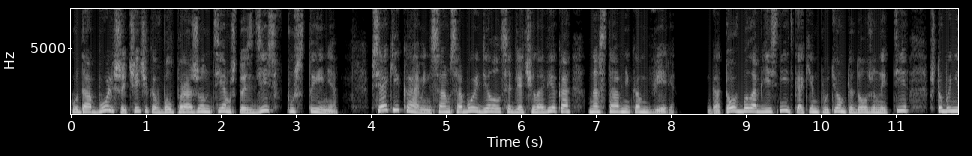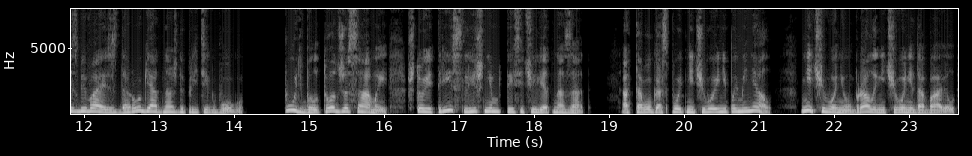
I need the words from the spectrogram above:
куда больше Чичиков был поражен тем, что здесь, в пустыне, всякий камень сам собой делался для человека наставником в вере. Готов был объяснить, каким путем ты должен идти, чтобы, не сбиваясь с дороги, однажды прийти к Богу. Путь был тот же самый, что и три с лишним тысячи лет назад. Оттого Господь ничего и не поменял, ничего не убрал и ничего не добавил,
